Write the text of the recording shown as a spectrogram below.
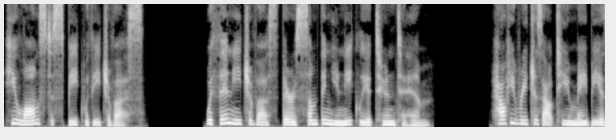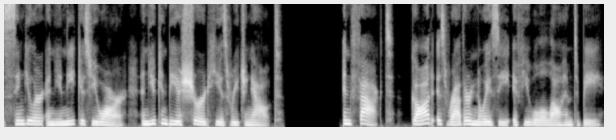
He longs to speak with each of us. Within each of us, there is something uniquely attuned to Him. How He reaches out to you may be as singular and unique as you are, and you can be assured He is reaching out. In fact, God is rather noisy if you will allow Him to be.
